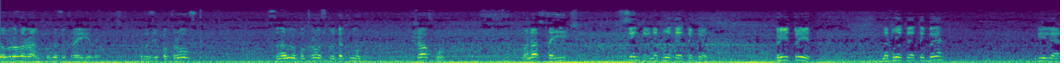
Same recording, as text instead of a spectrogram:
Доброго ранку, ми з України. Друзі, Покровськ. Встановив Покровську таку шафу. Вона стоїть в центрі напроти АТБ. Привіт, привіт. Напроти АТБ біля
